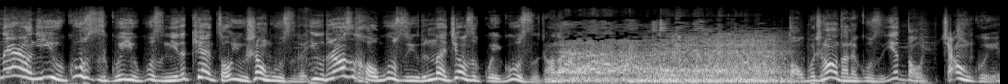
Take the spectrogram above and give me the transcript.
男人你有故事归有故事，你得看早有上故事的，有的人是好故事，有的那叫是鬼故事，真的。倒不成他那故事，一倒讲鬼。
